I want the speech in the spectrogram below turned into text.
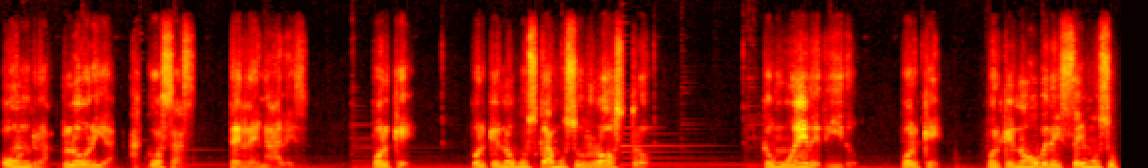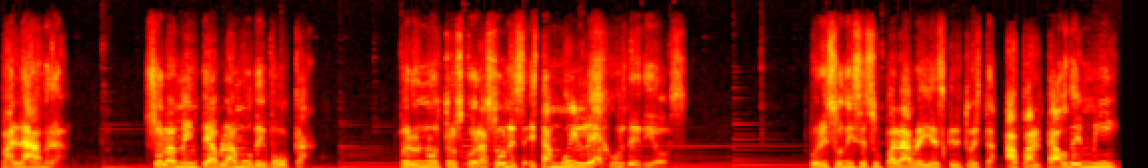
honra, gloria a cosas terrenales. ¿Por qué? Porque no buscamos su rostro como he debido. ¿Por qué? Porque no obedecemos su palabra. Solamente hablamos de boca pero nuestros corazones están muy lejos de Dios. Por eso dice su palabra y escrito está, apartado de mí,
